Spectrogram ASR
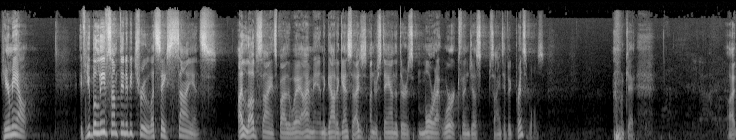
Hear me out. If you believe something to be true, let's say science. I love science, by the way. I'm in God against it. I just understand that there's more at work than just scientific principles. okay. I,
